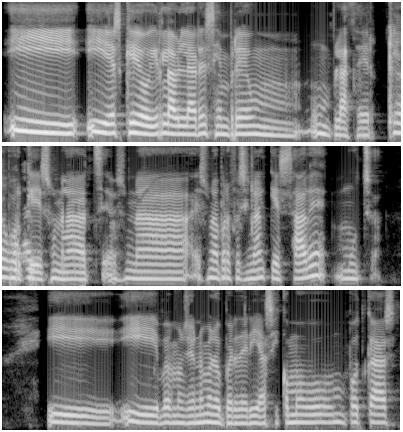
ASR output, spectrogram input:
y, es que oírla hablar es siempre un, placer, porque es una, es, una, es una profesional que sabe mucho. Y, vamos, yo no me lo perdería, así como un podcast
